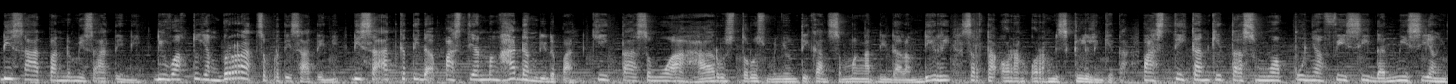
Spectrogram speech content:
Di saat pandemi saat ini, di waktu yang berat seperti saat ini, di saat ketidakpastian menghadang di depan, kita semua harus terus menyuntikkan semangat di dalam diri serta orang-orang di sekeliling kita. Pastikan kita semua punya visi dan misi yang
